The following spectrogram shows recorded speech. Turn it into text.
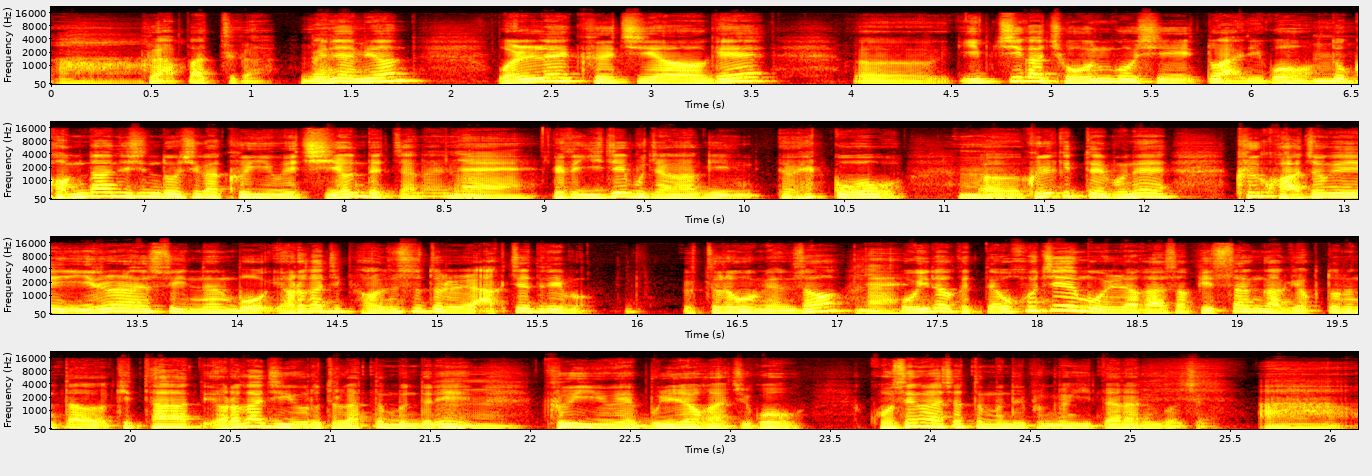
아. 그 아파트가. 네. 왜냐하면 원래 그 지역에 어, 입지가 좋은 곳이 또 아니고 음. 또 검단 신도시가 그 이후에 지연됐잖아요. 네. 그래서 이재 부장하긴 했고 음. 어, 그랬기 때문에 그 과정에 일어날 수 있는 뭐 여러 가지 변수들 악재들이 뭐 들어오면서 네. 오히려 그때 호재에 몰려가서 비싼 가격 또는 또 기타 여러 가지 이유로 들어갔던 분들이 음. 그 이후에 물려가지고 고생을 하셨던 분들이 분명히 있다라는 거죠. 아,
